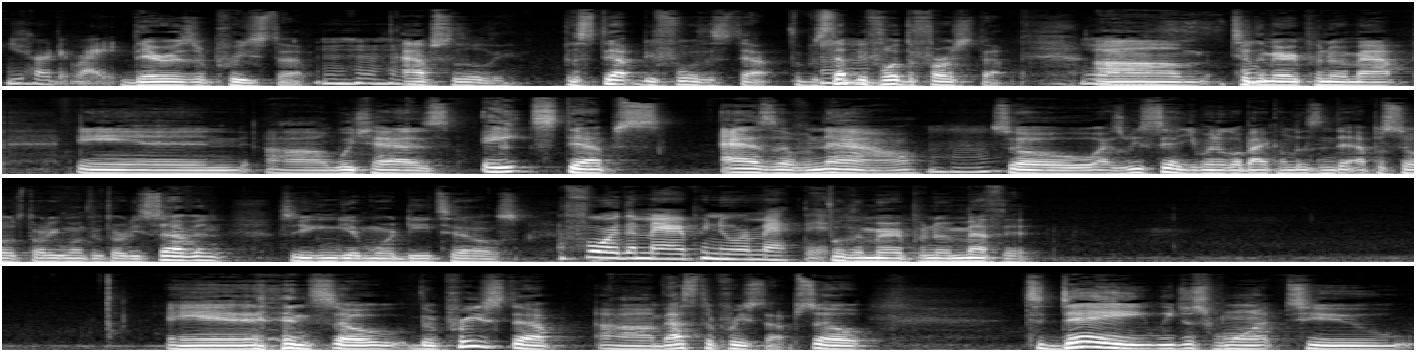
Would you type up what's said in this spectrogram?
You heard it right. There is a pre-step. Mm-hmm. Absolutely. The step before the step. The step before the first step. Um, Yes. to the Mary Marriedpreneur map, and uh, which has eight steps as of now. Mm-hmm. So as we said, you want to go back and listen to episodes 31 through 37 so you can get more details For the Mary Marriedpreneur method. for the Mary Marriedpreneur method. And so the pre-step, um, that's the pre-step. So today we just want to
